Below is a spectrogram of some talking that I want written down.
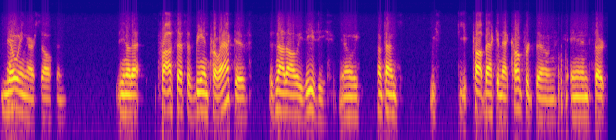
knowing ourselves, and you know that process of being proactive is not always easy. You know, we sometimes we get caught back in that comfort zone and start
